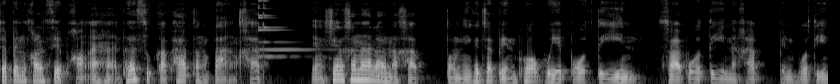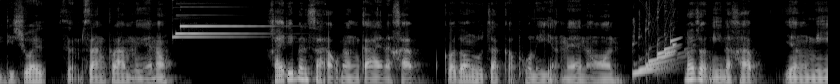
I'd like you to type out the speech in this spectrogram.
จะเป็นคอนเซปต์ของอาหารเพื่อสุขภาพต่างๆ ครับ อย่างเช่นข้างหน้าเรานะครับ ตรงนี้ก็จะเป็นพวกเวโปรตีนซอยโปรตีนนะครับ เป็นโปรตีนที่ช่วยเสริมสร้างกล้ามเนื้อเนาะ ใครที่เป็นสายออกกำลังกายนะครับ ก็ต้องรู้จักกับพวกนี้อย่างแน่นอน นอกจากนี้นะครับ ยังมี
